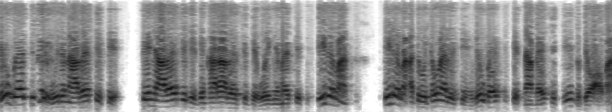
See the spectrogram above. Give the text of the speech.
ရုပ်ပဲဖြစ်ဖြစ်ဝေဒနာပဲဖြစ်ဖြစ်ပညာပဲဖြစ်ဖြစ်သင်္ခါရပဲဖြစ်ဖြစ်ဝိညာဉ်ပဲဖြစ်ဖြစ်ဒီထဲမှာ ဒီထဲမှာအတူထုံးလိုက်လို့ရှိရင်ရုပ်ပဲဖြစ်ဖြစ်နာမ်ပဲဖြစ်ဖြစ်လို့ပြောအောင်ပါ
